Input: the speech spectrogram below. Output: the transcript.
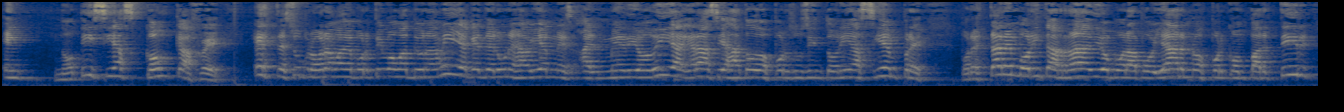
en Noticias con Café. Este es su programa deportivo Más de una Milla, que es de lunes a viernes al mediodía. Gracias a todos por su sintonía siempre por estar en Bonita Radio, por apoyarnos, por compartir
